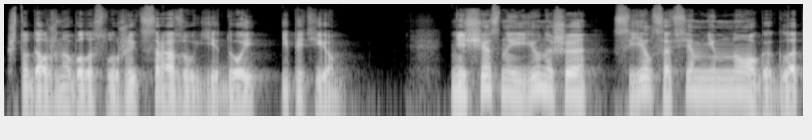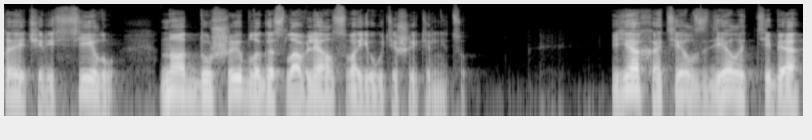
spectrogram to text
что должно было служить сразу едой и питьем. Несчастный юноша съел совсем немного, глотая через силу, но от души благословлял свою утешительницу. «Я хотел сделать тебя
